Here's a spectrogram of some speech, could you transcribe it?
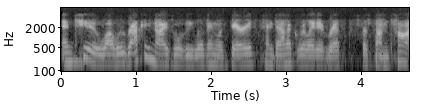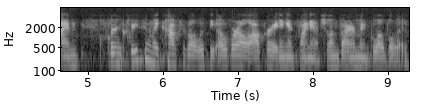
And Two, while we recognize we'll be living with various pandemic-related risks for some time, we're increasingly comfortable with the overall operating and financial environment globally.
